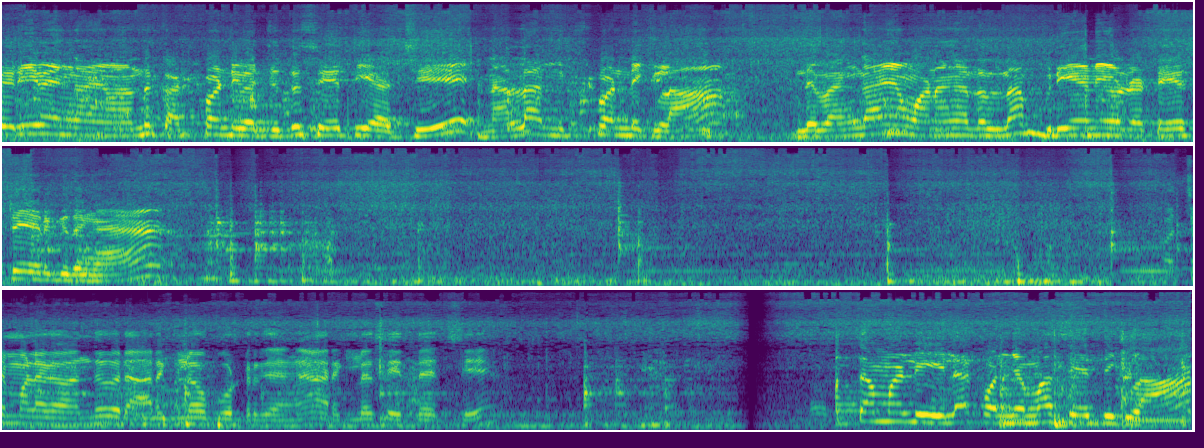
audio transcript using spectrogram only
பெரிய வெங்காயம் வந்து கட் பண்ணி வச்சுட்டு சேர்த்தியாச்சு. நல்லா மிக்ஸ் பண்ணிக்கலாம். இந்த வெங்காயம் வணங்குறதுல தான் பிரியாணியோட டேஸ்ட்டே இருக்குதுங்க. பச்சை மிளகாய் வந்து ஒரு அரை கிலோ போட்டிருக்காங்க. அரை கிலோ சேர்த்தாச்சு. கொத்தமல்லியில் கொஞ்சமாக சேர்த்திக்கலாம்.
